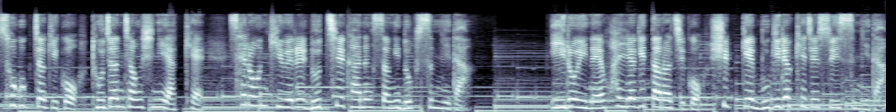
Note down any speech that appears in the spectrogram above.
소극적이고 도전 정신이 약해 새로운 기회를 놓칠 가능성이 높습니다. 이로 인해 활력이 떨어지고 쉽게 무기력해질 수 있습니다.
